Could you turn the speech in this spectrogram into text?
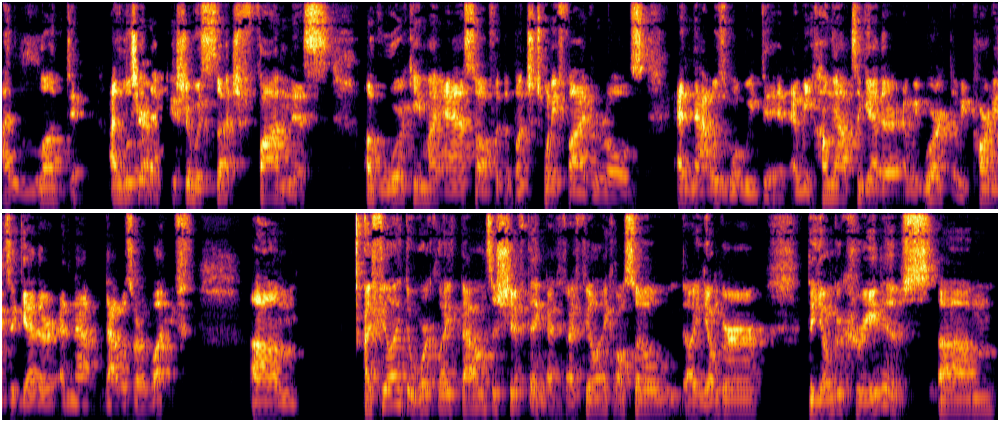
I loved it. I looked sure. at that picture with such fondness of working my ass off with a bunch of 25 year olds. And that was what we did. And we hung out together and we worked and we partied together. And that, that was our life. Um, I feel like the work life balance is shifting. I, I feel like also uh, younger, the younger creatives, um,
